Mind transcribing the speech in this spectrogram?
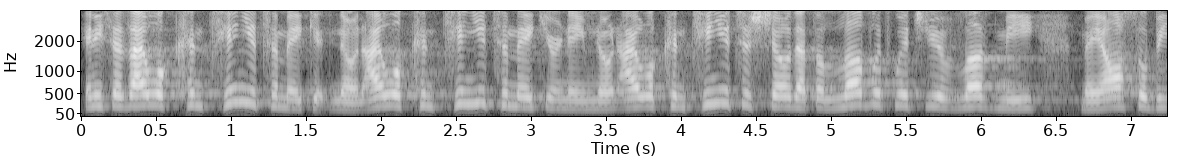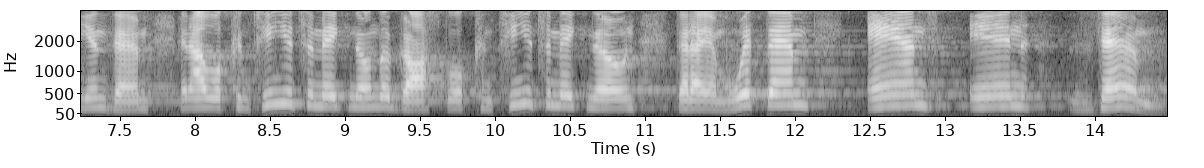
And he says, I will continue to make it known. I will continue to make your name known. I will continue to show that the love with which you have loved me may also be in them. And I will continue to make known the gospel, continue to make known that I am with them and in them.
